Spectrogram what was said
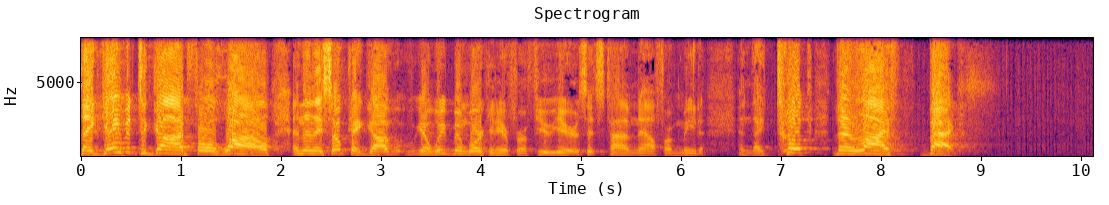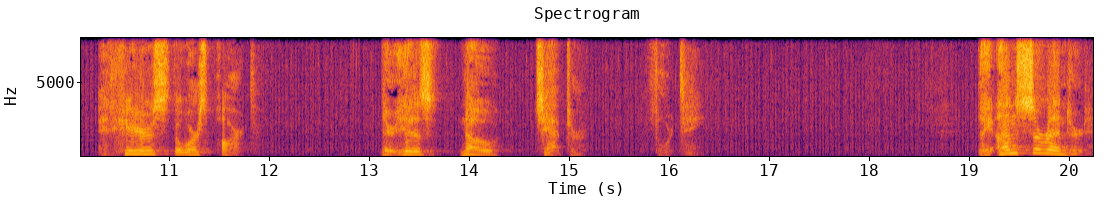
They gave it to God for a while, and then they said, okay, God, you know, we've been working here for a few years. It's time now for me to. And they took their life back. And here's the worst part there is no chapter 14. They unsurrendered.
